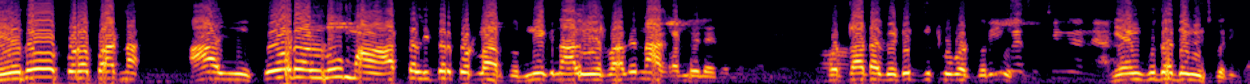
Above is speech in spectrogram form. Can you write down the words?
ఏదో పొరపాటున ఆ ఈ కోడళ్ళు మా అత్తలు ఇద్దరు కొట్లాడుతారు నీకు నాలుగు వేలు రాలేదు నాకు రెండు వేలు అవుతుంది కొట్లాట పెట్టి జుట్లు పట్టుకొని ఏం కుదా తెగించుకొని ఇక.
